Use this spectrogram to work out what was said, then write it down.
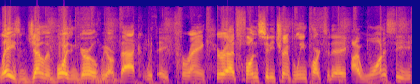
Ladies and gentlemen, boys and girls, we are back with a prank. We're at Fun City Trampoline Park today. I want to see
